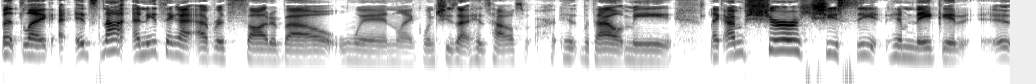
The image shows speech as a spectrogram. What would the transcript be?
But like it's not anything I ever thought about when like when she's at his house without me. Like I'm sure she see him naked eh,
